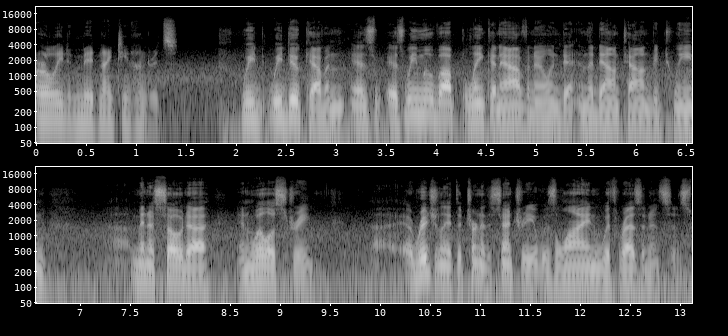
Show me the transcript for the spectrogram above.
early to mid 1900s? We, we do, Kevin. As, as we move up Lincoln Avenue in, in the downtown between uh, Minnesota and Willow Street. Uh, originally, at the turn of the century, it was lined with residences.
